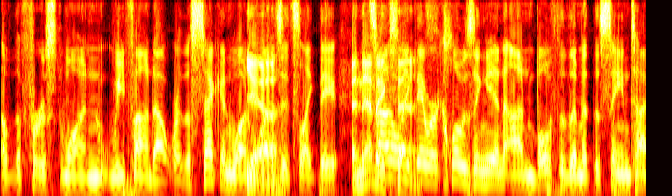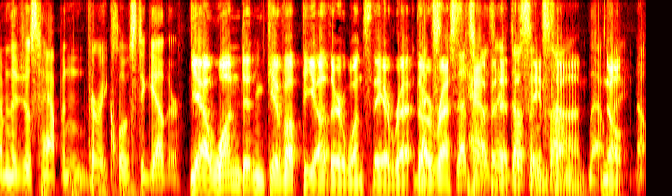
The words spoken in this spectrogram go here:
of the first one, we found out where the second one yeah. was. It's like they and that makes sense. Like they were closing in on both of them at the same time, and they just happened very close together. Yeah, one didn't give up the other once they arre- the that's, arrest that's happened at the same time. no, way, no.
